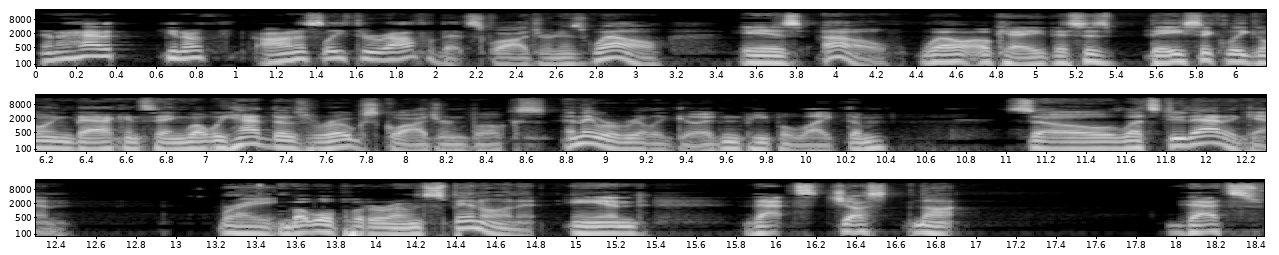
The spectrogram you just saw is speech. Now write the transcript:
and I had it, you know, honestly through Alphabet Squadron as well, is oh, well, okay, this is basically going back and saying, well, we had those Rogue Squadron books, and they were really good, and people liked them, so let's do that again, Right. but we'll put our own spin on it, and that's just not. That's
